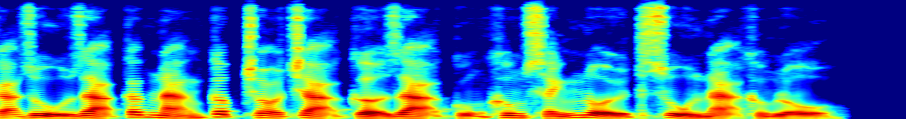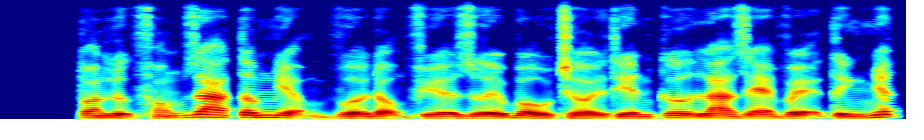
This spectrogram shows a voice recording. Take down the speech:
cả dù dạ các nàng cấp cho trả cờ dạ cũng không sánh nổi xù nạ khổng lồ. Toàn lực phóng ra tâm niệm vừa động phía dưới bầu trời thiên cơ laser vệ tinh nhất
